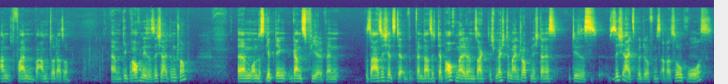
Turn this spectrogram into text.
an, vor allem Beamte oder so. Ähm, die brauchen diese Sicherheit im Job ähm, und es gibt ihnen ganz viel. Wenn da, sich jetzt der, wenn da sich der Bauch meldet und sagt, ich möchte meinen Job nicht, dann ist dieses Sicherheitsbedürfnis aber so groß,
